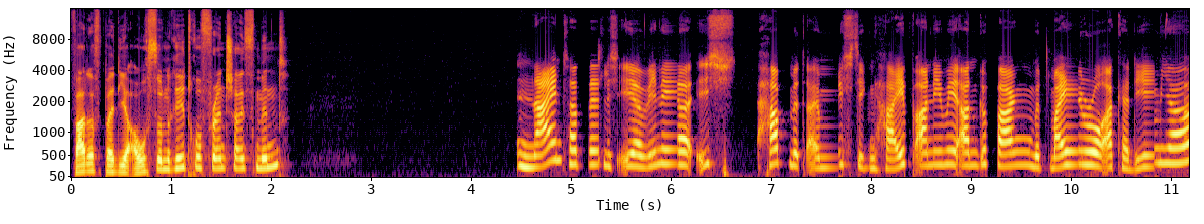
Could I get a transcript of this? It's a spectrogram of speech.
War das bei dir auch so ein Retro-Franchise-Mint? Nein, tatsächlich eher weniger. Ich habe mit einem richtigen Hype-Anime angefangen, mit My Hero Academia.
